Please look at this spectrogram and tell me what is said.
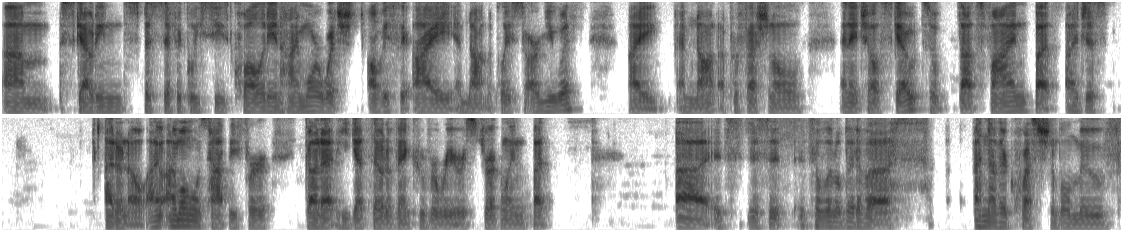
um, scouting specifically sees quality in Highmore, which obviously I am not in a place to argue with. I am not a professional NHL scout, so that's fine. But I just, I don't know. I, I'm almost happy for Gaudette. He gets out of Vancouver where he was struggling, but uh, it's just it, it's a little bit of a another questionable move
